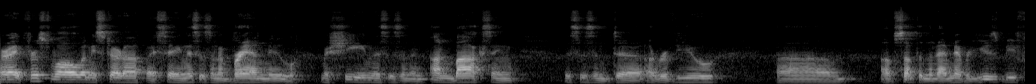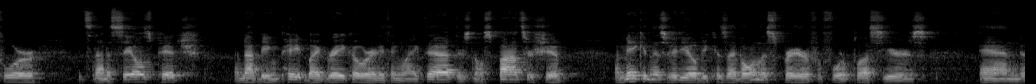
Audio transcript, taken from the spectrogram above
Alright, first of all, let me start off by saying this isn't a brand new machine. This isn't an unboxing. This isn't uh, a review uh, of something that I've never used before. It's not a sales pitch. I'm not being paid by Graco or anything like that. There's no sponsorship. I'm making this video because I've owned this sprayer for four plus years and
